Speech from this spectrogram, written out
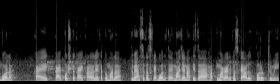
बोला. काय काय स्पष्ट काय कळालंय का तुम्हाला? तुम्ही असं कसं काय बोलताय? माझ्या नातीचा हात मागायला कसं काय आलं परत तुम्ही?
